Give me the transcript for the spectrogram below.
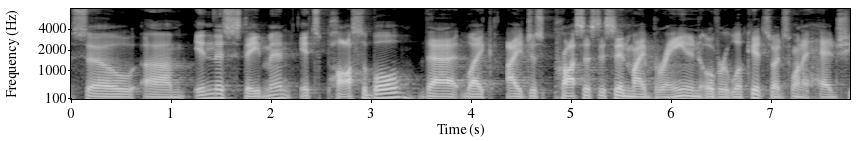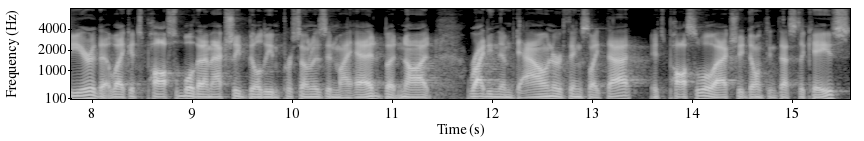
so um, in this statement it's possible that like i just process this in my brain and overlook it so i just want to hedge here that like it's possible that i'm actually building personas in my head but not writing them down or things like that. It's possible i actually don't think that's the case.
